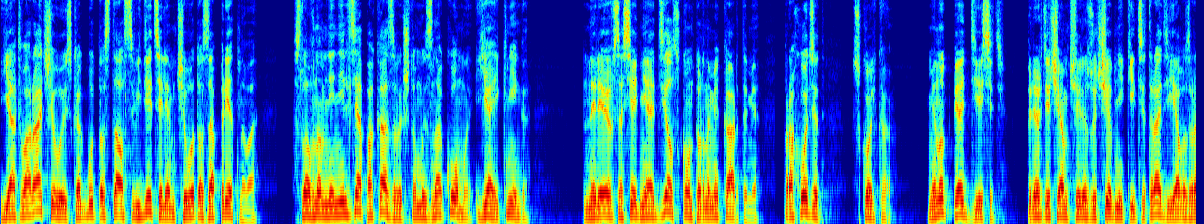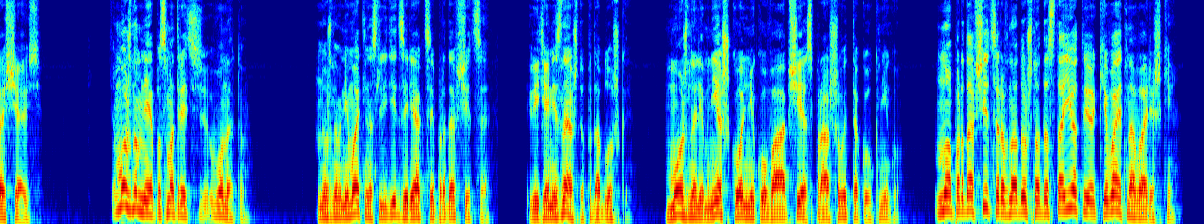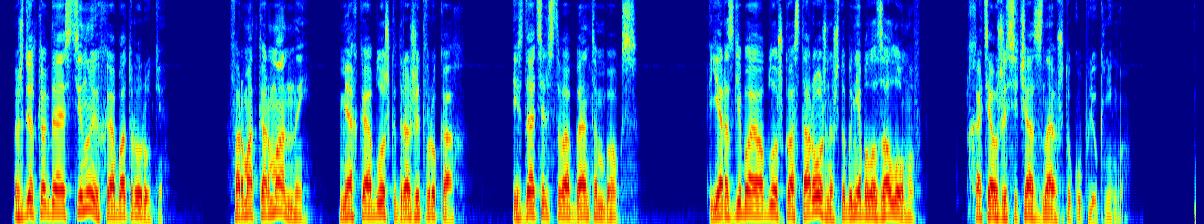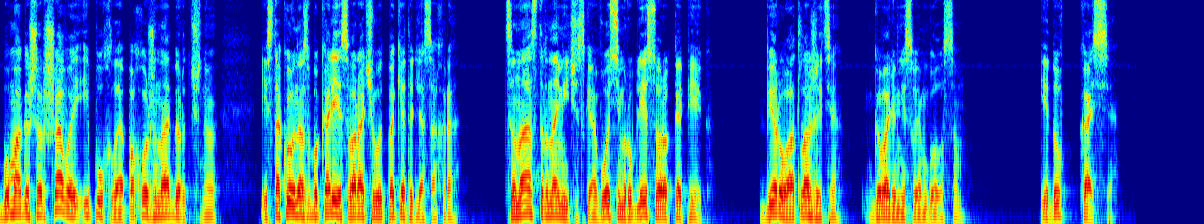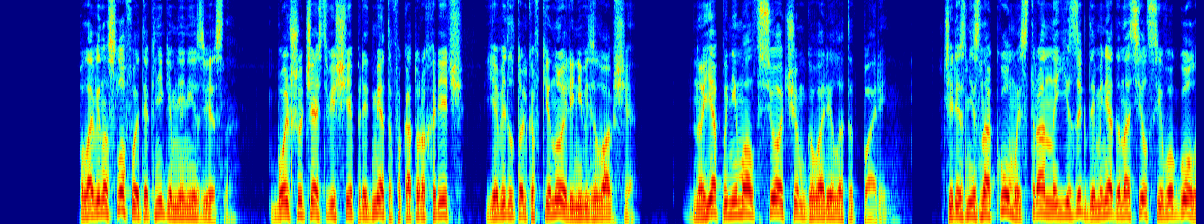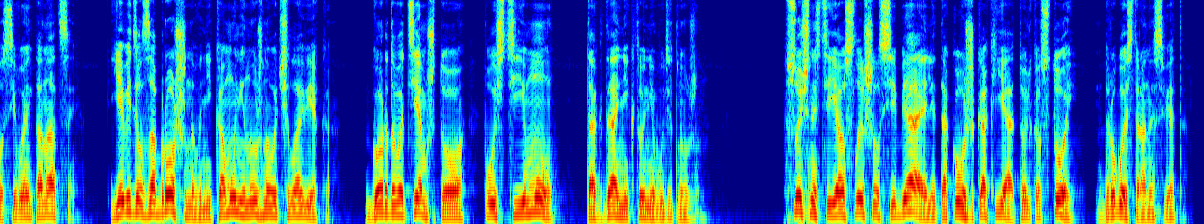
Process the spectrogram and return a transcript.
Я отворачиваюсь, как будто стал свидетелем чего-то запретного, словно мне нельзя показывать, что мы знакомы, я и книга. Ныряю в соседний отдел с контурными картами. Проходит... сколько? Минут пять-десять. Прежде чем через учебники и тетради я возвращаюсь. Можно мне посмотреть вон эту? Нужно внимательно следить за реакцией продавщицы. Ведь я не знаю, что под обложкой. Можно ли мне, школьнику, вообще спрашивать такую книгу? Но продавщица равнодушно достает ее, кивает на варежки. Ждет, когда я стяну их и оботру руки. Формат карманный. Мягкая обложка дрожит в руках. Издательство Bantam Box. Я разгибаю обложку осторожно, чтобы не было заломов, хотя уже сейчас знаю, что куплю книгу. Бумага шершавая и пухлая, похожа на оберточную. Из такой у нас в бакалее сворачивают пакеты для сахара. Цена астрономическая, 8 рублей 40 копеек. Беру, отложите, говорю не своим голосом. Иду к кассе. Половина слов в этой книге мне неизвестна. Большую часть вещей предметов, о которых речь, я видел только в кино или не видел вообще. Но я понимал все, о чем говорил этот парень. Через незнакомый, странный язык до меня доносился его голос, его интонации. Я видел заброшенного, никому не нужного человека, гордого тем, что пусть и ему тогда никто не будет нужен. В сущности, я услышал себя или такого же, как я, только с той, другой стороны света.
